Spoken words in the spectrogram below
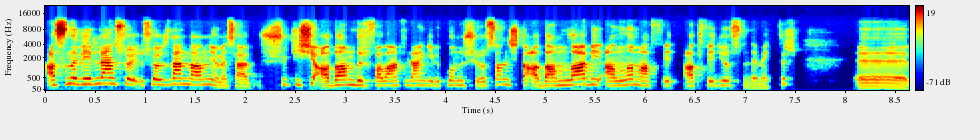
aslında verilen sö- sözden de anlıyor. Mesela şu kişi adamdır falan filan gibi konuşuyorsan işte adamlığa bir anlam atfediyorsun demektir. Ee,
